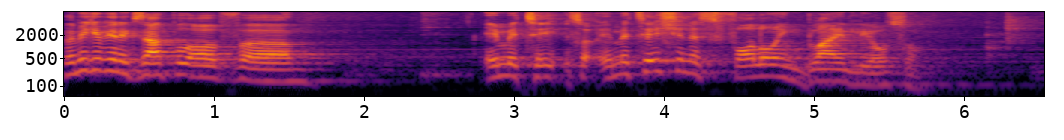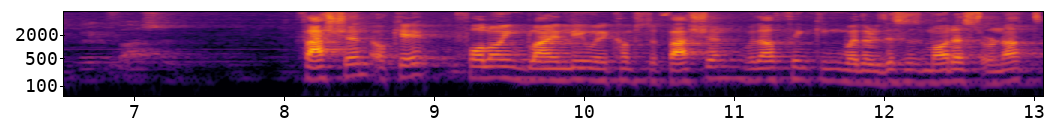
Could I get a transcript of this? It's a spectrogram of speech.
Let me give you an example of uh. So imitation is following blindly also. Fashion, okay, following blindly when it comes to fashion without thinking whether this is modest or not,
